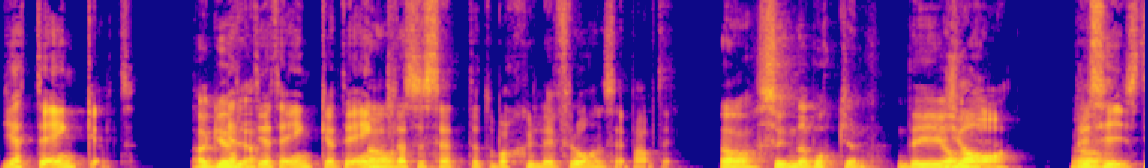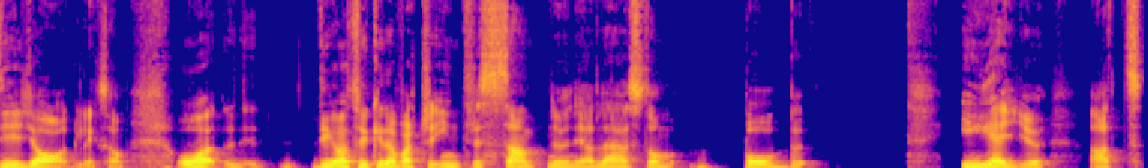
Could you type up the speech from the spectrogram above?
Jätteenkelt. ja gud Jätte, ja. jätteenkelt. Det enklaste sättet att bara skylla ifrån sig på allting. Ja, syndabocken. Det är jag. Ja, precis. Det är jag liksom. Och det jag tycker har varit så intressant nu när jag läst om Bob är ju att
